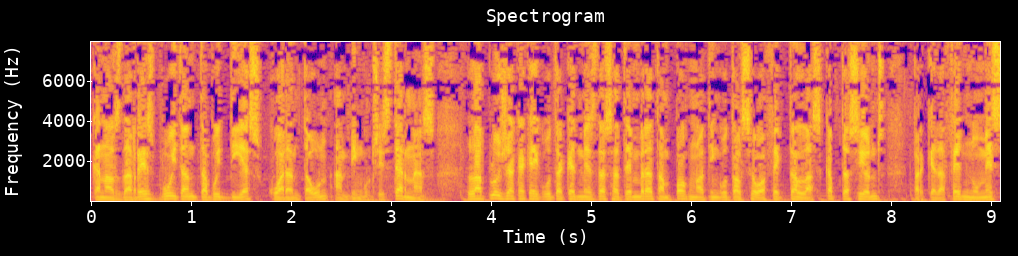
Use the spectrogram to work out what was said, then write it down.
que en els darrers 88 dies, 41 han vingut cisternes. La pluja que ha caigut aquest mes de setembre tampoc no ha tingut el seu efecte en les captacions, perquè de fet només només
